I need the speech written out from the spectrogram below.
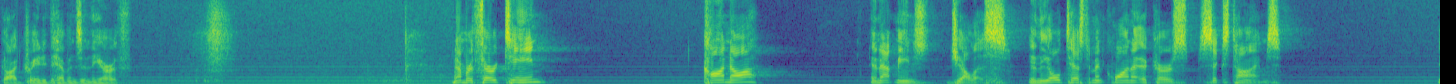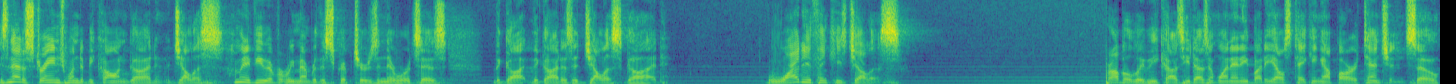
God created the heavens and the earth. Number 13, Kana, and that means jealous. In the Old Testament, Kana occurs six times. Isn't that a strange one to be calling God jealous? How many of you ever remember the scriptures in there where it says the God, the God is a jealous God? Why do you think he's jealous? Probably because he doesn't want anybody else taking up our attention. So,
